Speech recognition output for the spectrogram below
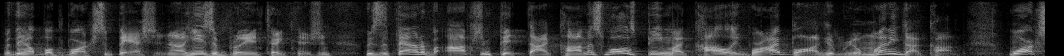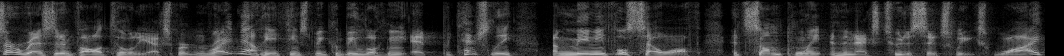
with the help of Mark Sebastian. Now, he's a brilliant technician who's the founder of OptionPit.com, as well as being my colleague where I blog at RealMoney.com. Mark's our resident volatility expert, and right now he thinks we could be looking at potentially a meaningful sell off at some point in the next two to six weeks. Why?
